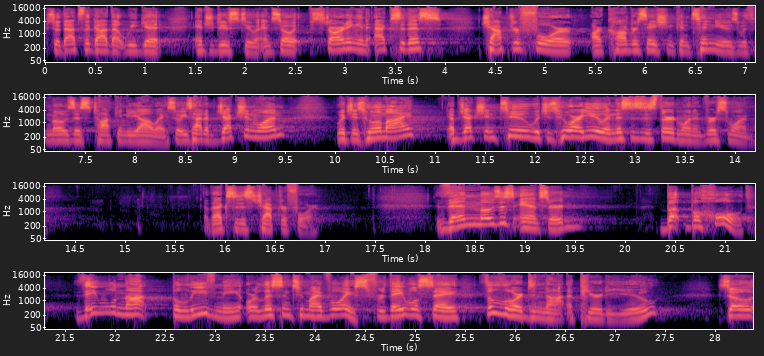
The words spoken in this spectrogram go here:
So that's the God that we get introduced to. And so, starting in Exodus chapter 4, our conversation continues with Moses talking to Yahweh. So he's had objection one, which is, Who am I? Objection two, which is, Who are you? And this is his third one in verse 1 of Exodus chapter 4. Then Moses answered, But behold, they will not believe me or listen to my voice, for they will say, The Lord did not appear to you. So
